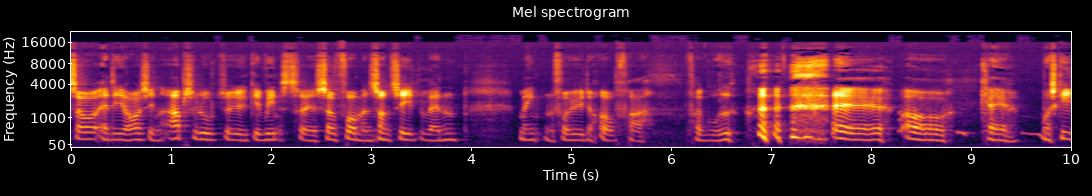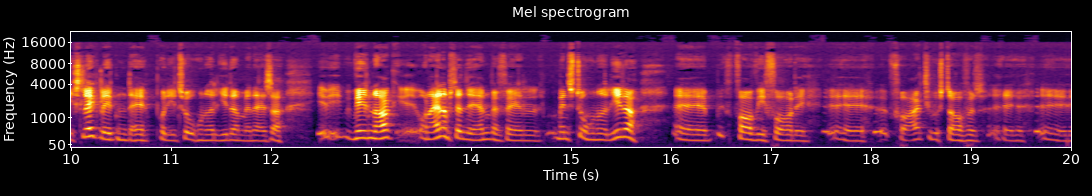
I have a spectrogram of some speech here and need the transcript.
så er det også en absolut øh, gevinst. Så får man sådan set vandmængden forøget op fra, fra Gud. øh, og kan måske slække lidt en dag på de 200 liter, men altså, jeg vil nok under alle omstændigheder anbefale mindst 200 liter, øh, for at vi får det, øh, får aktivstoffet øh, øh,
